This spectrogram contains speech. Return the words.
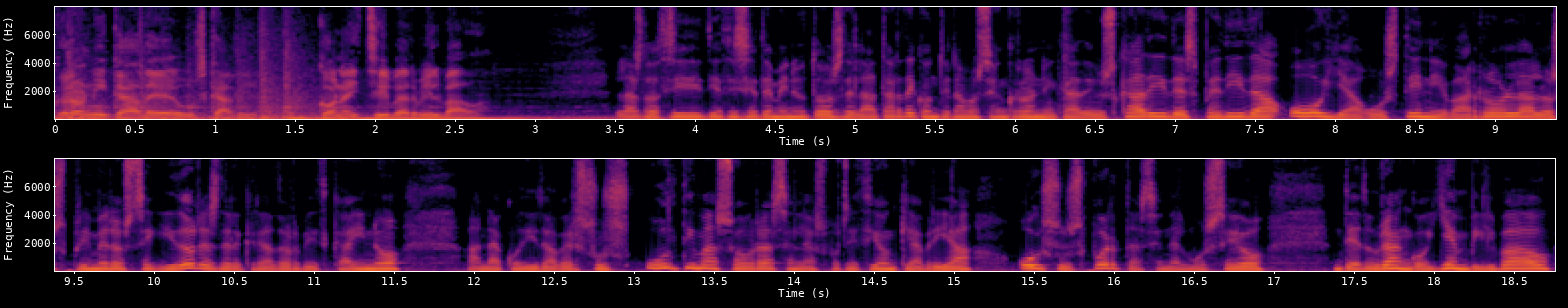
Crónica de Euskadi, con Aichiber Bilbao. Las 12 y 17 minutos de la tarde continuamos en Crónica de Euskadi. Despedida hoy Agustín Ibarrola. Los primeros seguidores del creador vizcaíno han acudido a ver sus últimas obras en la exposición que abría hoy sus puertas en el Museo de Durango y en Bilbao.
